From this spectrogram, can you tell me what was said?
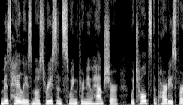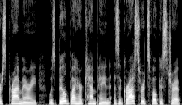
Ms. Haley's most recent swing through New Hampshire, which holds the party's first primary, was billed by her campaign as a grassroots focused trip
